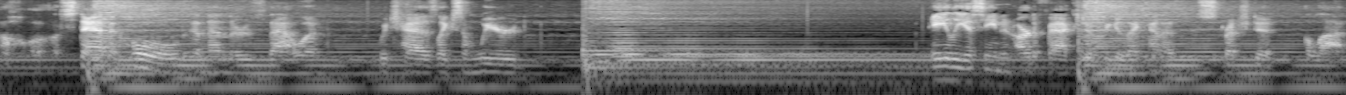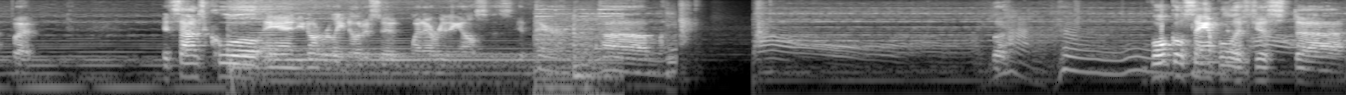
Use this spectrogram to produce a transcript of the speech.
a, a stab and hold, and then there's that one, which has like some weird aliasing and artifacts just because I kind of stretched it a lot. But it sounds cool and you don't really notice it when everything else is in there. Um, the vocal sample is just uh,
